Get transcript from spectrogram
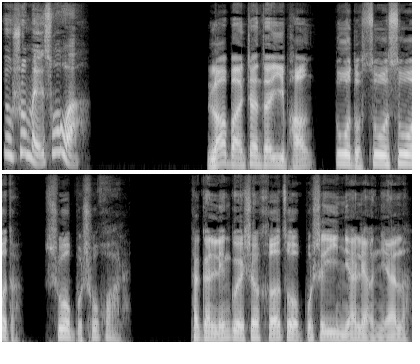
又说没做啊？”老板站在一旁哆哆嗦嗦的说不出话来。他跟林桂生合作不是一年两年了，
